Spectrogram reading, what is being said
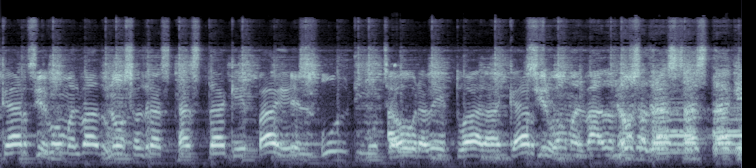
cárcel, siervo malvado. No saldrás hasta que pagues el último chavo. Ahora ve tú a la cárcel, siervo malvado. No saldrás hasta que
